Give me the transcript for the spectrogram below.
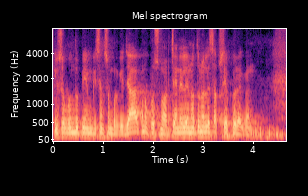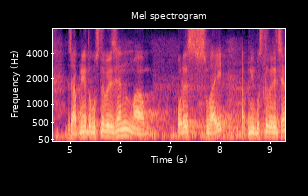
কৃষক বন্ধু পিএম কিষাণ সম্পর্কে। যা কোনো প্রশ্ন, আর চ্যানেলে নতুন হলে সাবস্ক্রাইব করে রাখবেন। আচ্ছা আপনি তো বুঝতে পেরেছেন পরেশ ভাই, আপনি বুঝতে পেরেছেন,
